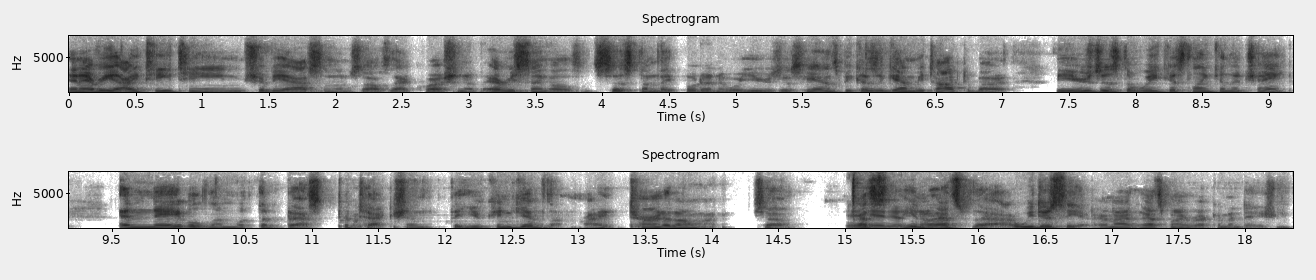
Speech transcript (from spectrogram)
And every IT team should be asking themselves that question of every single system they put into a user's hands, because again, we talked about it. The user is the weakest link in the chain. Enable them with the best protection that you can give them, right? Turn it on. So that's, and, and, you know, that's, uh, we do see it. And I, that's my recommendation.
